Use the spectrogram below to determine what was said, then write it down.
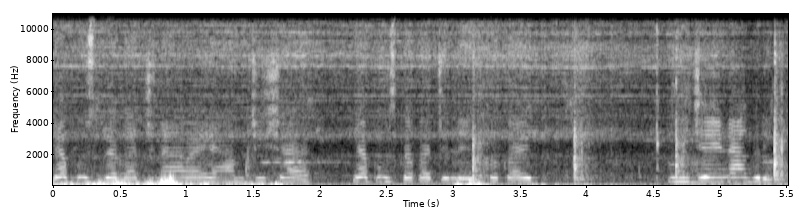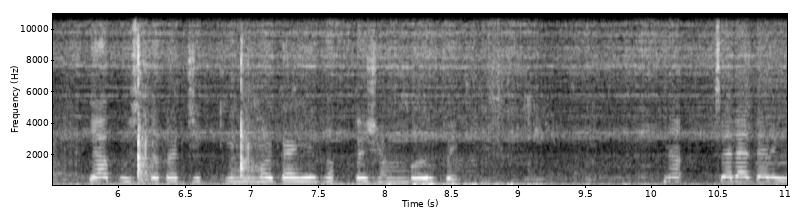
या पुस्तकाचे नाव आहे आमची शाळा. या पुस्तकाचे लेखक आहेत विजय नागरे. या पुस्तकाची किंमत आहे फक्त शंभर रुपये. न चला तर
